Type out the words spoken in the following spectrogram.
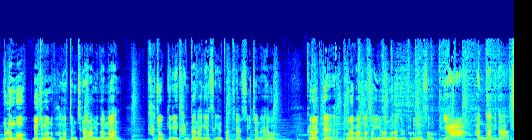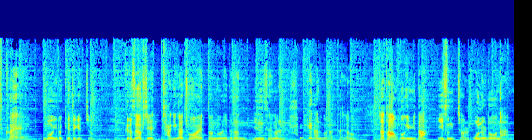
물론 뭐 요즘은 환갑잔치를 안 합니다만 가족끼리 간단하게 생일 파티 할 수 있잖아요. 그럴 때 노래방 가서 이런 노래들 부르면서 야 환갑이다 축하해 뭐 이렇게 되겠죠. 그래서 역시 자기가 좋아했던 노래들은 인생을 함께 가는 것 같아요. 자 다음 곡입니다. 이승철 오늘도 난.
